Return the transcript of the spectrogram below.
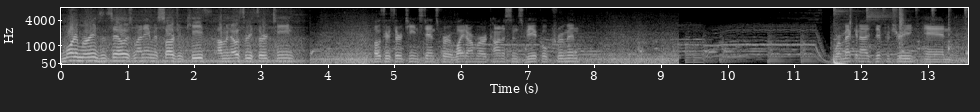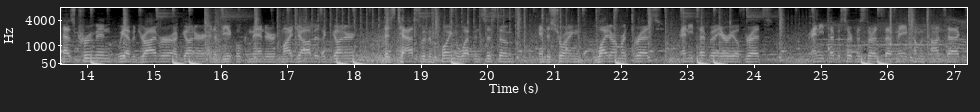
Good morning Marines and sailors, my name is Sergeant Keith. I'm an 0313. 0313 stands for Light Armor Reconnaissance Vehicle Crewman. We're mechanized infantry and as crewmen we have a driver, a gunner, and a vehicle commander. My job as a gunner is tasked with employing the weapon system and destroying light armor threats, any type of aerial threats, any type of surface threats that may come in contact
